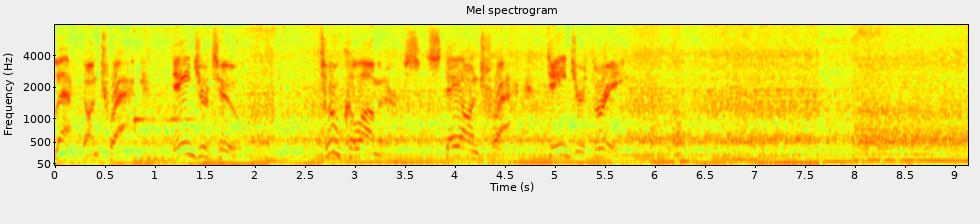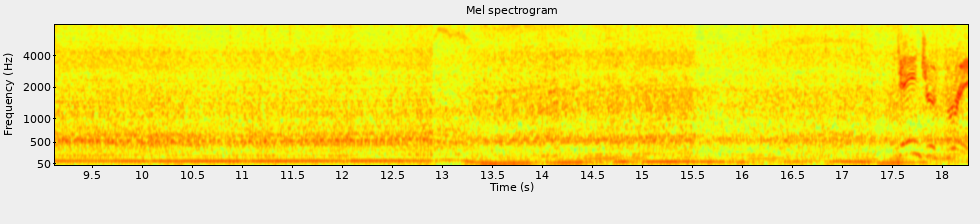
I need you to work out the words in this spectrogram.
Left on track. Danger 2. Two kilometers. Stay on track. Danger 3. Danger 3.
